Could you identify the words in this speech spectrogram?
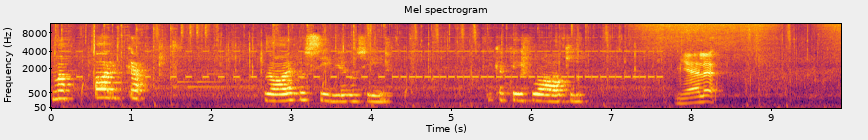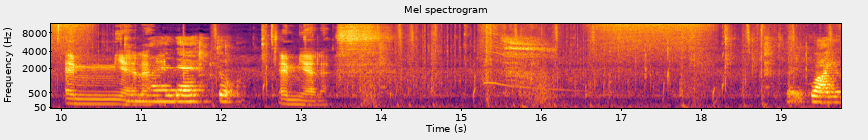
Ma porca... No, è possibile così. Cacchio di fuochi. miele. E miele. Maledetto. E miele. Il guaio,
